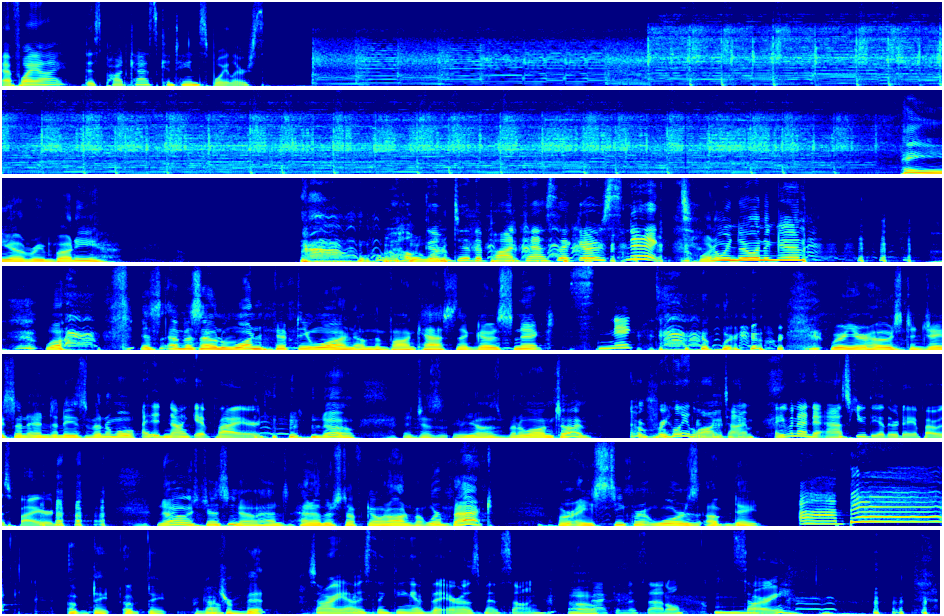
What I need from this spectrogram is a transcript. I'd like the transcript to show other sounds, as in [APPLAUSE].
FYI, this podcast contains spoilers. Hey, everybody. Welcome to the podcast that goes SNIKT. [LAUGHS] What are we doing again? [LAUGHS] well, it's episode 151 of the podcast that goes SNIKT. Snikt. [LAUGHS] we're, we're your hosts, Jason and Denise Venable. I did not get fired. [LAUGHS] no, it just, you know, it's been a long time. A really long time. I even had to ask you the other day if I was fired. [LAUGHS] No, it's just, you know, had, had other stuff going on. But we're back for a Secret Wars update. I'm back. Update, update. Forgot Oh. your bit. Sorry, I was thinking of the Aerosmith song. Oh. Back in the saddle. Mm. Sorry. [LAUGHS]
